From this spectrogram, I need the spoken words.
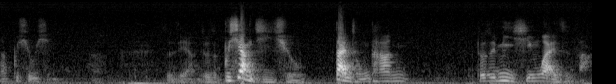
他不修行，是这样，就是不像己求，但从他密，都是密心外之法。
